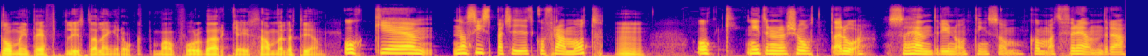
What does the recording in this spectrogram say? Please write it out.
de är inte efterlysta längre och man får verka i samhället igen. Och eh, nazistpartiet går framåt. Mm. Och 1928 då så händer det ju någonting som kommer att förändra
